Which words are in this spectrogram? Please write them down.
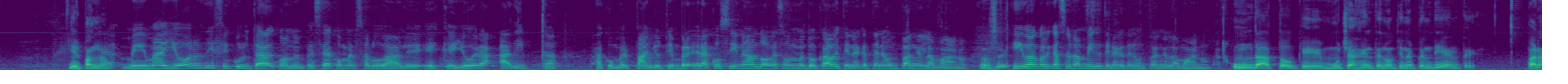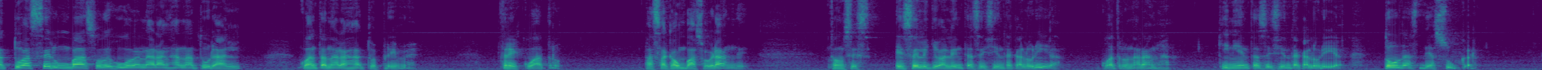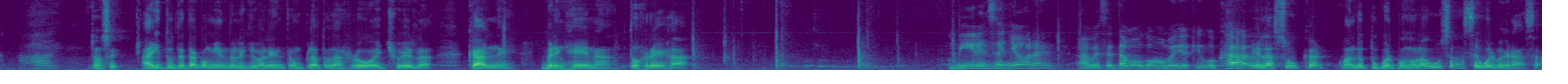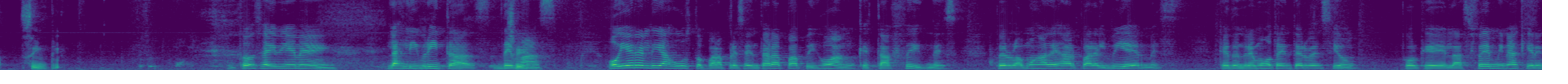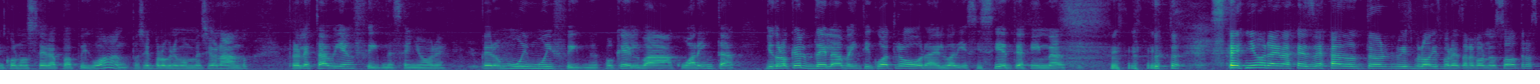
y el pan no. Mi mayor dificultad cuando empecé a comer saludable es que yo era adicta a comer pan. Yo siempre era cocinando, a veces me tocaba y tenía que tener un pan en la mano. Entonces- Iba a cualquier casa de un amigo y tenía que tener un pan en la mano. Un dato que mucha gente no tiene pendiente. Para tú hacer un vaso de jugo de naranja natural, ¿cuántas naranjas tú exprimes? Tres, cuatro. Para sacar un vaso grande. Entonces, es el equivalente a 600 calorías. Cuatro naranjas. 500, 600 calorías. Todas de azúcar. Entonces, ahí tú te estás comiendo el equivalente a un plato de arroz, habichuela, carne, berenjena, torreja. Miren, señores, a veces estamos como medio equivocados. El azúcar, cuando tu cuerpo no la usa, se vuelve grasa. Simple. Entonces ahí vienen las libritas de Sí. más. Hoy era el día justo para presentar a Papi Juan, que está fitness, pero lo vamos a dejar para el viernes, que tendremos otra intervención, porque las féminas quieren conocer a Papi Juan, pues siempre lo venimos mencionando, pero él está bien fitness, señores, pero muy, muy fitness, porque él va a 40, yo creo que él de las 24 horas, él va a 17 al gimnasio. Señora, agradecer al doctor Luis Blois por estar con nosotros.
